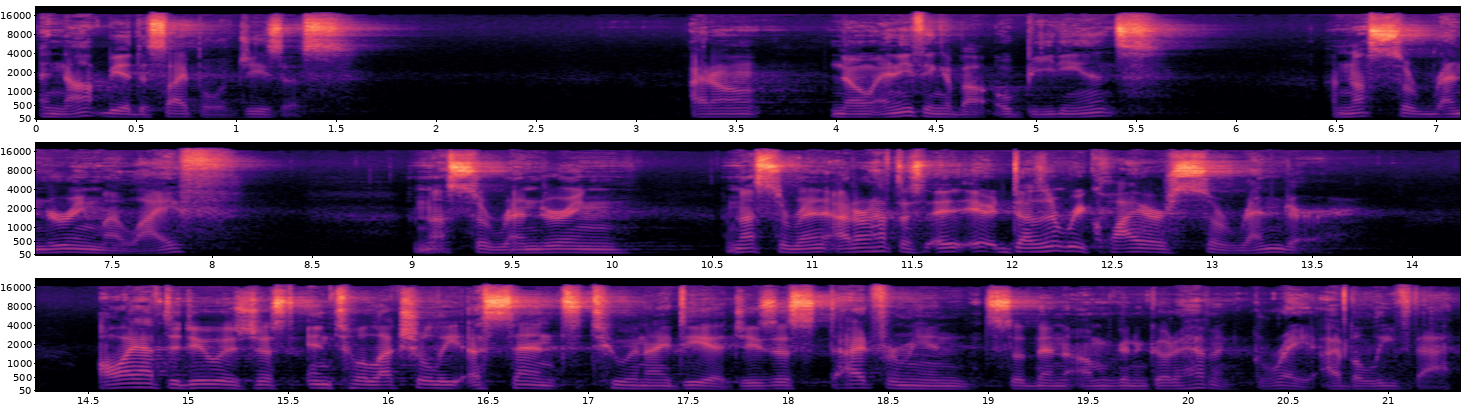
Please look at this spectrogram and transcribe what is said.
and not be a disciple of Jesus. I don't know anything about obedience. I'm not surrendering my life. I'm not surrendering. I'm not surrendering. I don't have to, it doesn't require surrender. All I have to do is just intellectually assent to an idea. Jesus died for me, and so then I'm going to go to heaven. Great, I believe that.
